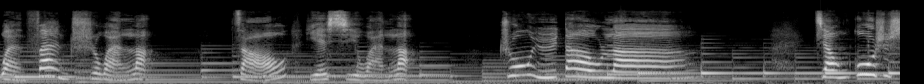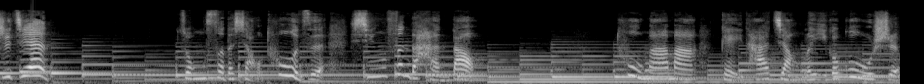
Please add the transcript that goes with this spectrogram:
晚饭吃完了，澡也洗完了。终于到了讲故事时间！棕色的小兔子兴奋地喊道：“兔妈妈给它讲了一个故事，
